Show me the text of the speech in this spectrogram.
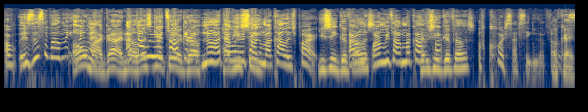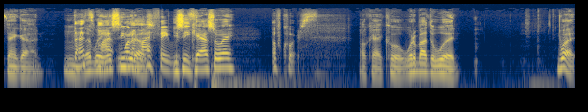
Oh, is this about me? Oh my. God, no, I thought let's we were get to it, talking girl. No, I thought Have we were talking about College Park. You seen Aren't, Goodfellas? aren't we talking about College Park? Have you seen Park? Goodfellas? Of course, I've seen Goodfellas. Okay, thank God. Mm, That's wait, my- one of my favorites. You seen Castaway? Of course. Okay, cool. What about The Wood? What?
